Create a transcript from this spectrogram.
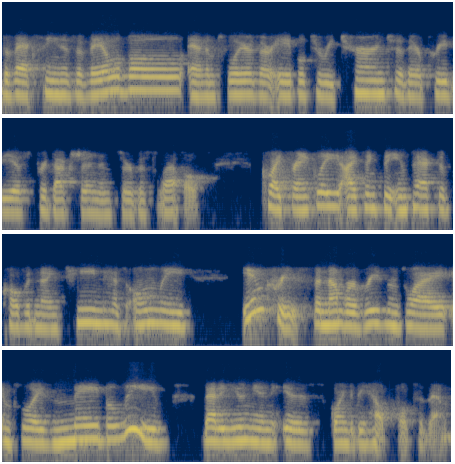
the vaccine is available and employers are able to return to their previous production and service levels. Quite frankly, I think the impact of COVID 19 has only increased the number of reasons why employees may believe that a union is going to be helpful to them.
